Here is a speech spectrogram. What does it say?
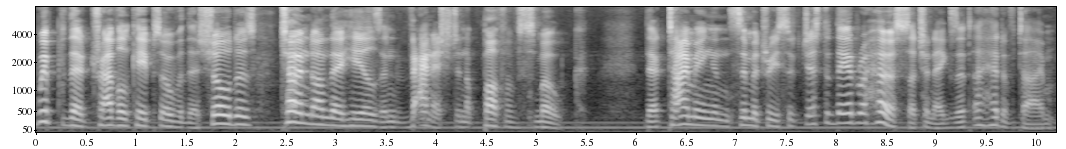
whipped their travel capes over their shoulders, turned on their heels, and vanished in a puff of smoke. Their timing and symmetry suggested they had rehearsed such an exit ahead of time.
